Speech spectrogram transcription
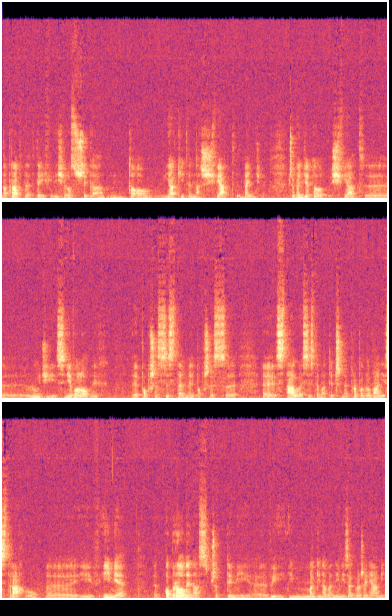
Naprawdę w tej chwili się rozstrzyga to, jaki ten nasz świat będzie. Czy będzie to świat e, ludzi zniewolonych e, poprzez systemy, poprzez e, stałe, systematyczne propagowanie strachu i w imię obrony nas przed tymi e, wyimaginowanymi zagrożeniami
